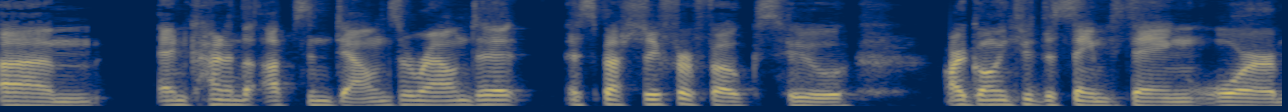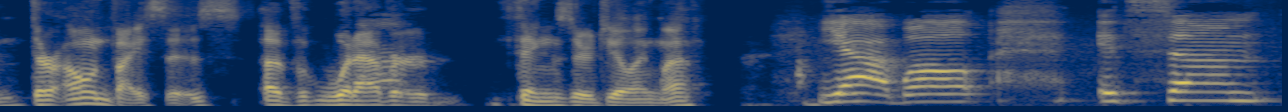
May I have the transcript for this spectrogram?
um and kind of the ups and downs around it especially for folks who are going through the same thing or their own vices of whatever things they're dealing with? Yeah, well, it's um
